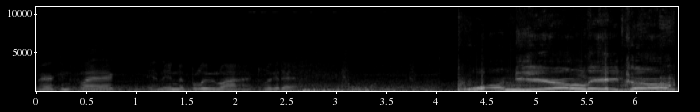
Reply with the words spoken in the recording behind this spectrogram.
American flag and then the blue line. Look at that. One year later.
